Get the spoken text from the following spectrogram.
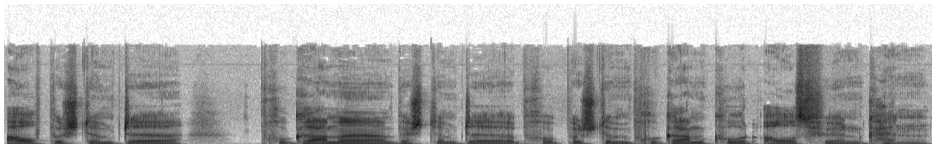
auch bestimmte Programme, bestimmte, pro, bestimmten Programmcode ausführen können.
